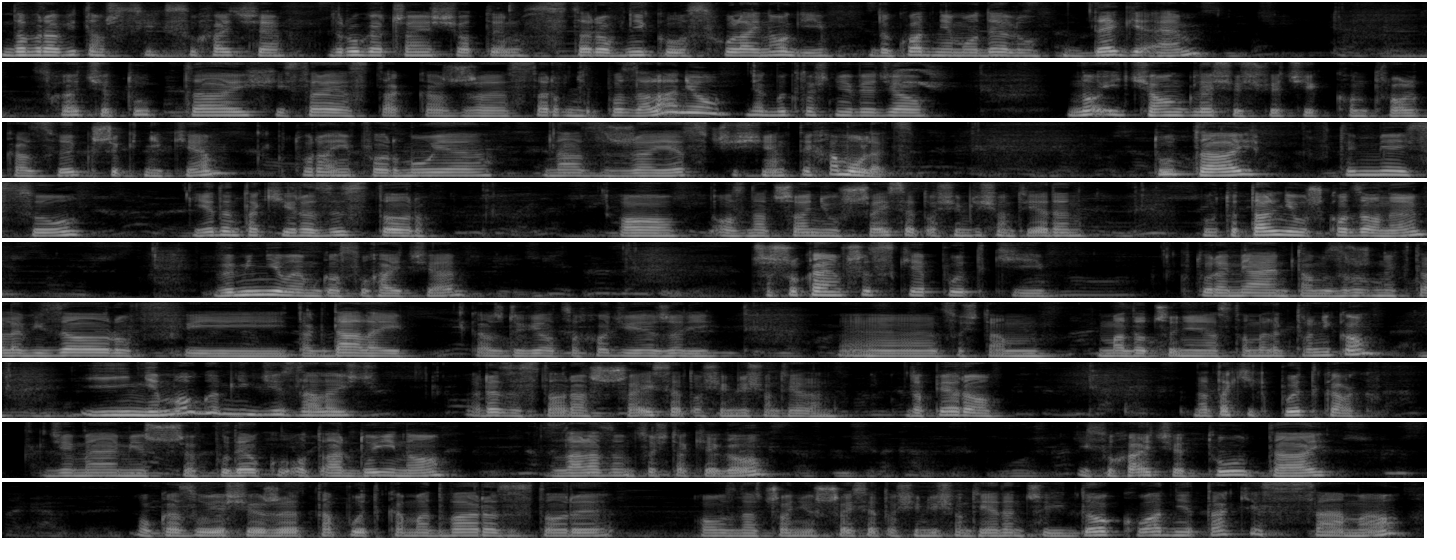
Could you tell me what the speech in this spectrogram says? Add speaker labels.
Speaker 1: Dobra, witam wszystkich. Słuchajcie, druga część o tym sterowniku z hulajnogi, dokładnie modelu DGM. Słuchajcie, tutaj historia jest taka, że sterownik po zalaniu, jakby ktoś nie wiedział, no i ciągle się świeci kontrolka z krzyknikiem, która informuje nas, że jest wciśnięty hamulec. Tutaj, w tym miejscu, jeden taki rezystor o oznaczeniu 681 był totalnie uszkodzony. Wymieniłem go, słuchajcie. Przeszukałem wszystkie płytki, które miałem tam z różnych telewizorów i tak dalej. Każdy wie o co chodzi, jeżeli e, coś tam ma do czynienia z tą elektroniką. I nie mogłem nigdzie znaleźć rezystora 681. Dopiero na takich płytkach, gdzie miałem jeszcze w pudełku od Arduino, znalazłem coś takiego. I słuchajcie, tutaj okazuje się, że ta płytka ma dwa rezystory o oznaczeniu 681, czyli dokładnie takie samo,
